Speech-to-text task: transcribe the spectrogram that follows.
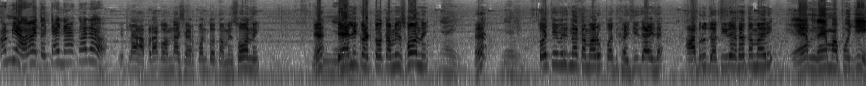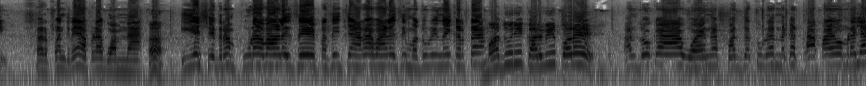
અમે હવે ધંધા ના કરો. એટલે આપણા ગામના સરપંચ તો તમે છો નહીં. હે? ડેલી તો તમે છો નહીં. હે? તો કેવી રીતના તમારું પદ ખસી જાય છે? આબરૂ જતી રહેશે તમારી? એમ નહીં બાપુજી. સરપંચ રે આપણા ગામના. એ ક્ષેત્રમાં પૂડા વાળે છે પછી ચારા વાળે છે મજૂરી નહીં કરતા? મજૂરી કરવી પડે. અને જો કે આ હોય ને પદ જતું રહે નકર થાપાયો હમણાં. લે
